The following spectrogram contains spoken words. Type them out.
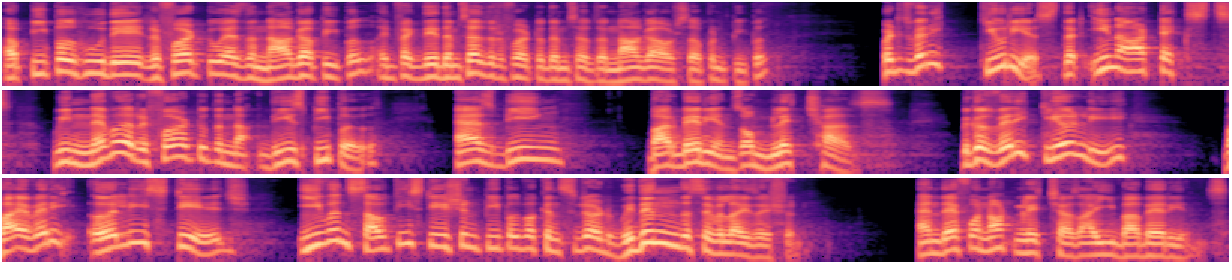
a people who they referred to as the Naga people. In fact, they themselves refer to themselves as Naga or serpent people. But it's very curious that in our texts, we never refer to the, these people as being barbarians or mlechas. Because very clearly, by a very early stage, even Southeast Asian people were considered within the civilization and therefore not mlechas, i.e. barbarians.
